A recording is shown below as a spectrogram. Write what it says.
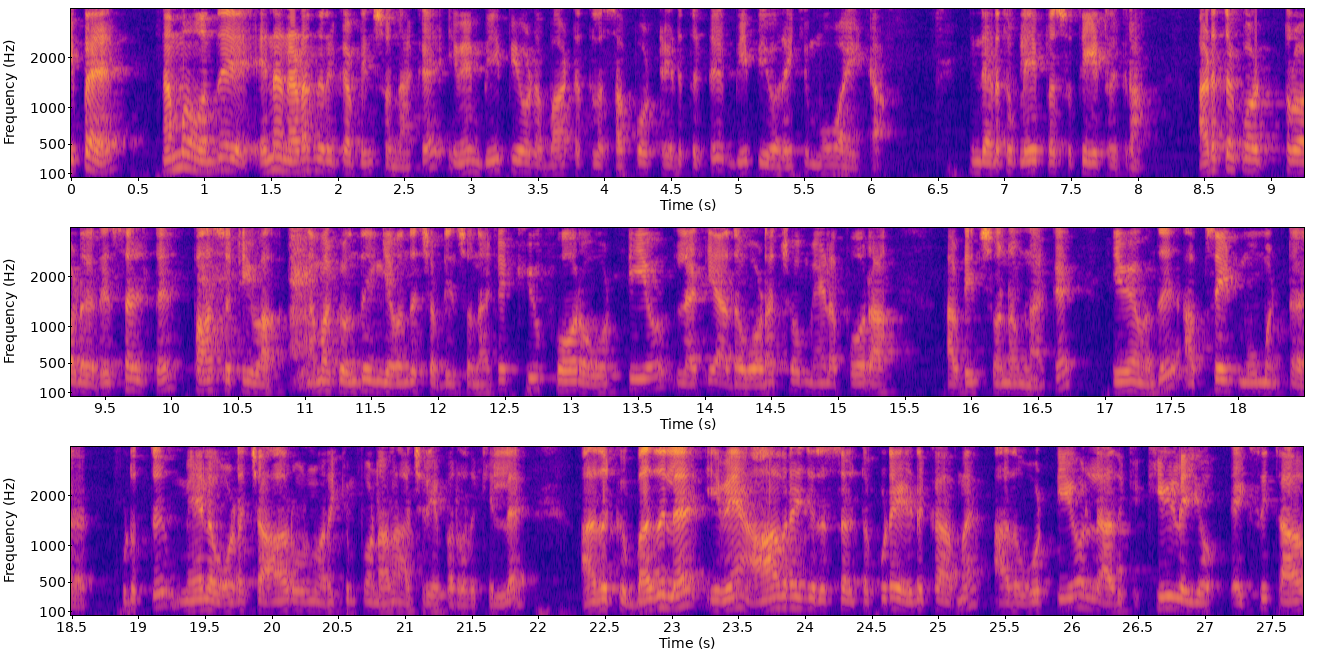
இப்போ நம்ம வந்து என்ன நடந்திருக்கு அப்படின்னு சொன்னாக்க இவன் பிபியோட பாட்டத்தில் சப்போர்ட் எடுத்துட்டு பிபி வரைக்கும் மூவ் ஆயிட்டான் இந்த இடத்துக்குள்ளேயே இப்போ சுற்றிக்கிட்டு இருக்கிறான் அடுத்த குவார்டரோட ரிசல்ட் பாசிட்டிவா நமக்கு வந்து இங்க வந்துச்சு அப்படின்னு சொன்னாக்க கியூ ஃபோரை ஒட்டியோ இல்லாட்டி அதை உடைச்சோ மேலே போறான் அப்படின்னு சொன்னோம்னாக்க இவன் வந்து அப்சைட் மூமெண்ட்டை கொடுத்து மேலே உடைச்ச ஆறு ஒன் வரைக்கும் போனாலும் ஆச்சரியப்படுறதுக்கு இல்லை. அதுக்கு பதில இவன் ஆவரேஜ் ரிசல்ட்டை கூட எடுக்காம அதை ஒட்டியோ இல்லை அதுக்கு கீழேயோ எக்ஸிட் ஆக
